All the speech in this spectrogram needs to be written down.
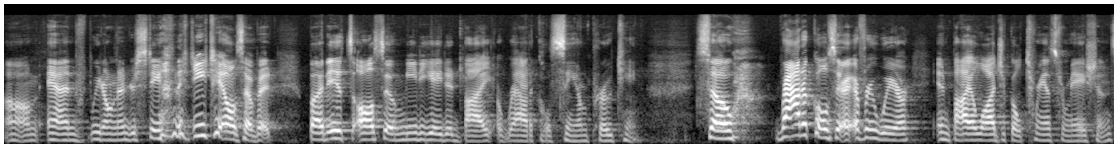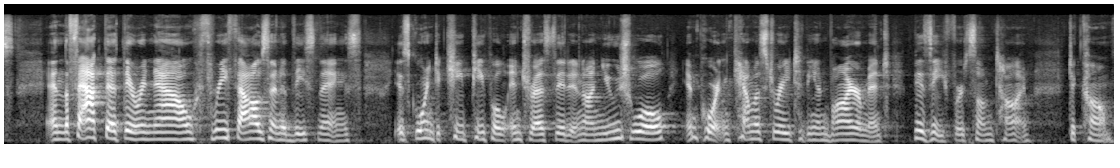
Um, and we don't understand the details of it, but it's also mediated by a radical SAM protein. So radicals are everywhere in biological transformations. And the fact that there are now 3,000 of these things is going to keep people interested in unusual, important chemistry to the environment busy for some time to come.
